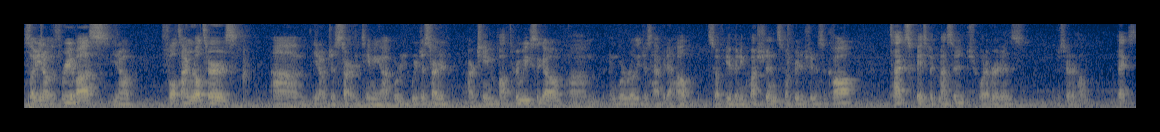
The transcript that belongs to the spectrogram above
so you know the three of us, you know, full-time realtors, um, you know, just started teaming up. We're, we just started our team about three weeks ago, um, and we're really just happy to help. So if you have any questions, feel free to shoot us a call, text, Facebook message, whatever it is. We're Just here to help. Thanks.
